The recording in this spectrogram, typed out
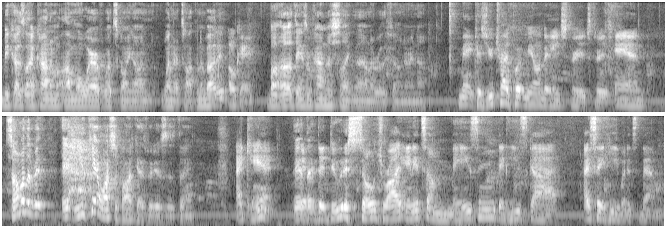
because I kind of I'm aware of what's going on when they're talking about it. Okay, But other things I'm kind of just like, nah, I'm not really feeling it right now. man, because you tried putting me on to H three H three, and Some of the vi- it, you can't watch the podcast videos. Is the thing. I can't. The, they- the dude is so dry, and it's amazing that he's got. I say he, but it's them.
